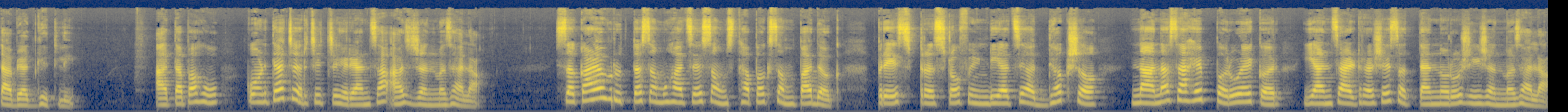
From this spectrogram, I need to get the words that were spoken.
ताब्यात घेतली. आता पाहू कोणत्या चर्चित चेहऱ्यांचा आज जन्म झाला? सकाळ वृत्तसमूहाचे संस्थापक संपादक प्रेस ट्रस्ट ऑफ इंडियाचे अध्यक्ष नानासाहेब परुळेकर यांचा अठराशे सत्त्याण्णव रोजी जन्म झाला.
